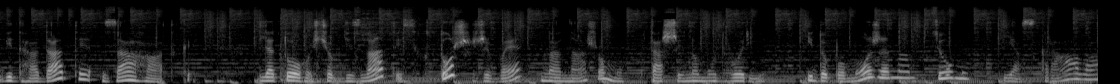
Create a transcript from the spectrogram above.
відгадати загадки для того, щоб дізнатись, хто ж живе на нашому пташиному дворі. І допоможе нам в цьому яскрава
